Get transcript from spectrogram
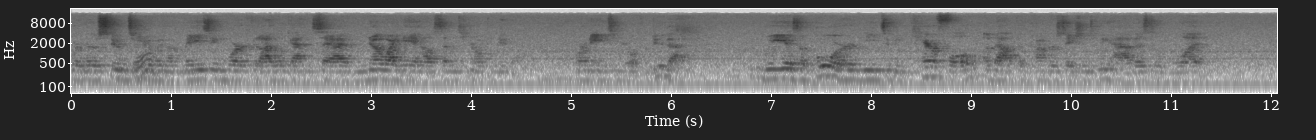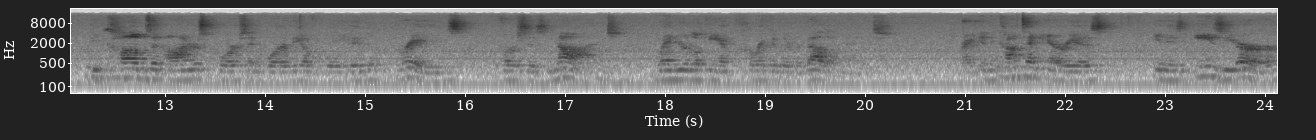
where those students are Yeah. doing amazing work that I look at and say, I have no idea how a seventeen-year-old can do that, or an eighteen-year-old can do that. We as a board need to be careful about the conversations we have as to what becomes an honors course and worthy of weighted grades versus not when you're looking at curricular development, right? In the content areas, it is easier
